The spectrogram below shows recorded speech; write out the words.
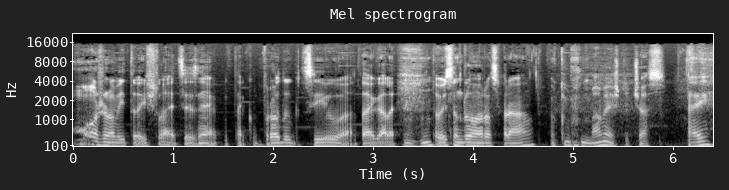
možno by to išlo aj cez nejakú takú produkciu a tak, ale uh-huh. to by som dlho rozprával. Máme ešte čas. Hej.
